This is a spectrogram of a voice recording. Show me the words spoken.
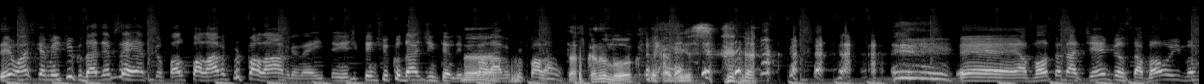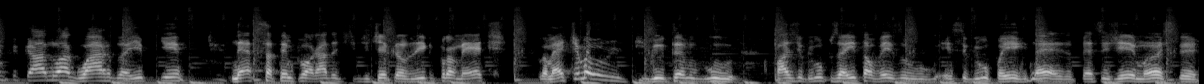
Eu acho que a minha dificuldade deve ser essa, que eu falo palavra por palavra, né? E tem gente que tem dificuldade de entender Não, palavra por palavra. Tá ficando louco na cabeça. é, a volta da Champions, tá bom? E vamos ficar no aguardo aí, porque nessa temporada de Champions League promete, promete muito. Temos fase de grupos aí, talvez o, esse grupo aí, né? PSG, Manchester,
